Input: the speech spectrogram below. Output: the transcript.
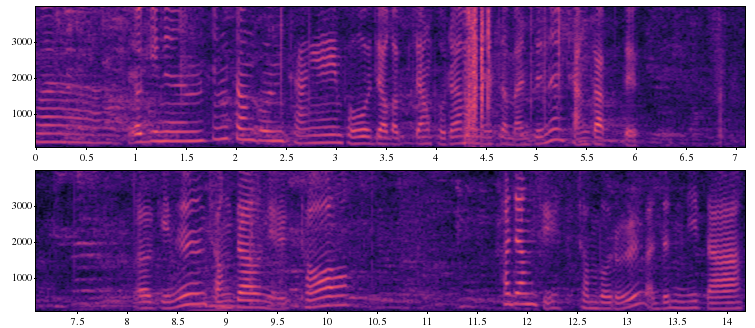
와 여기는 행성군 장애인 보호작업장 보라문에서 만드는 장갑들. 여기는 정다운 일터 화장지 전보를 만듭니다.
